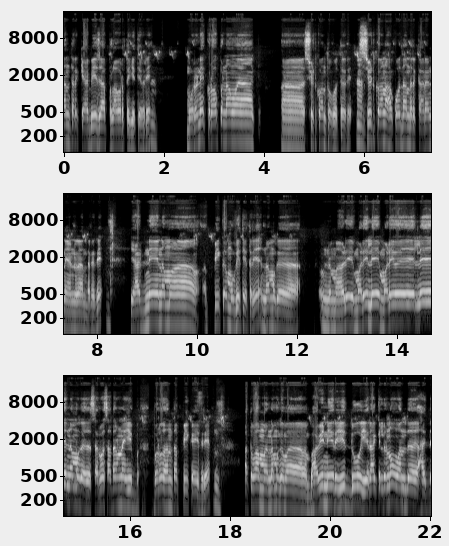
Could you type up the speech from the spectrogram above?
ನಂತರ ಕ್ಯಾಬೇಜ್ ಫ್ಲವರ್ ತೆಗಿತೇವ್ರಿ. ಮೂರನೇ ಕ್ರಾಪ್ ನಾವ ಸ್ವೀಟ್ ಕಾರ್ನ್ ತಗೋತೇವ್ರಿ. ಸ್ವೀಟ್ ಕಾರ್ನ್ ಹಾಕೋದಂದ್ರ ಕಾರಣ ಏನಾರ ಅಂದ್ರೆ ರೀ ಎರಡನೇ ನಮ್ಮ ಪೀಕ್ ಮುಗಿತೈತ್ರಿ. ನಮ್ಗ ಮಳಿ ಮಳಿಲೆ ಮಳಿಲೇ ನಮ್ಗ ಸರ್ವಸಾಧಾರಣ ಈ ಬರೋದಂತ ಪೀಕ್ ಐತ್ರಿ. ಅಥವಾ ನಮಗ ಬಾವಿ ನೀರ್ ಇದ್ದು ಇರಾಕಿಲ್ರು ಒಂದ್ ಹದ್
